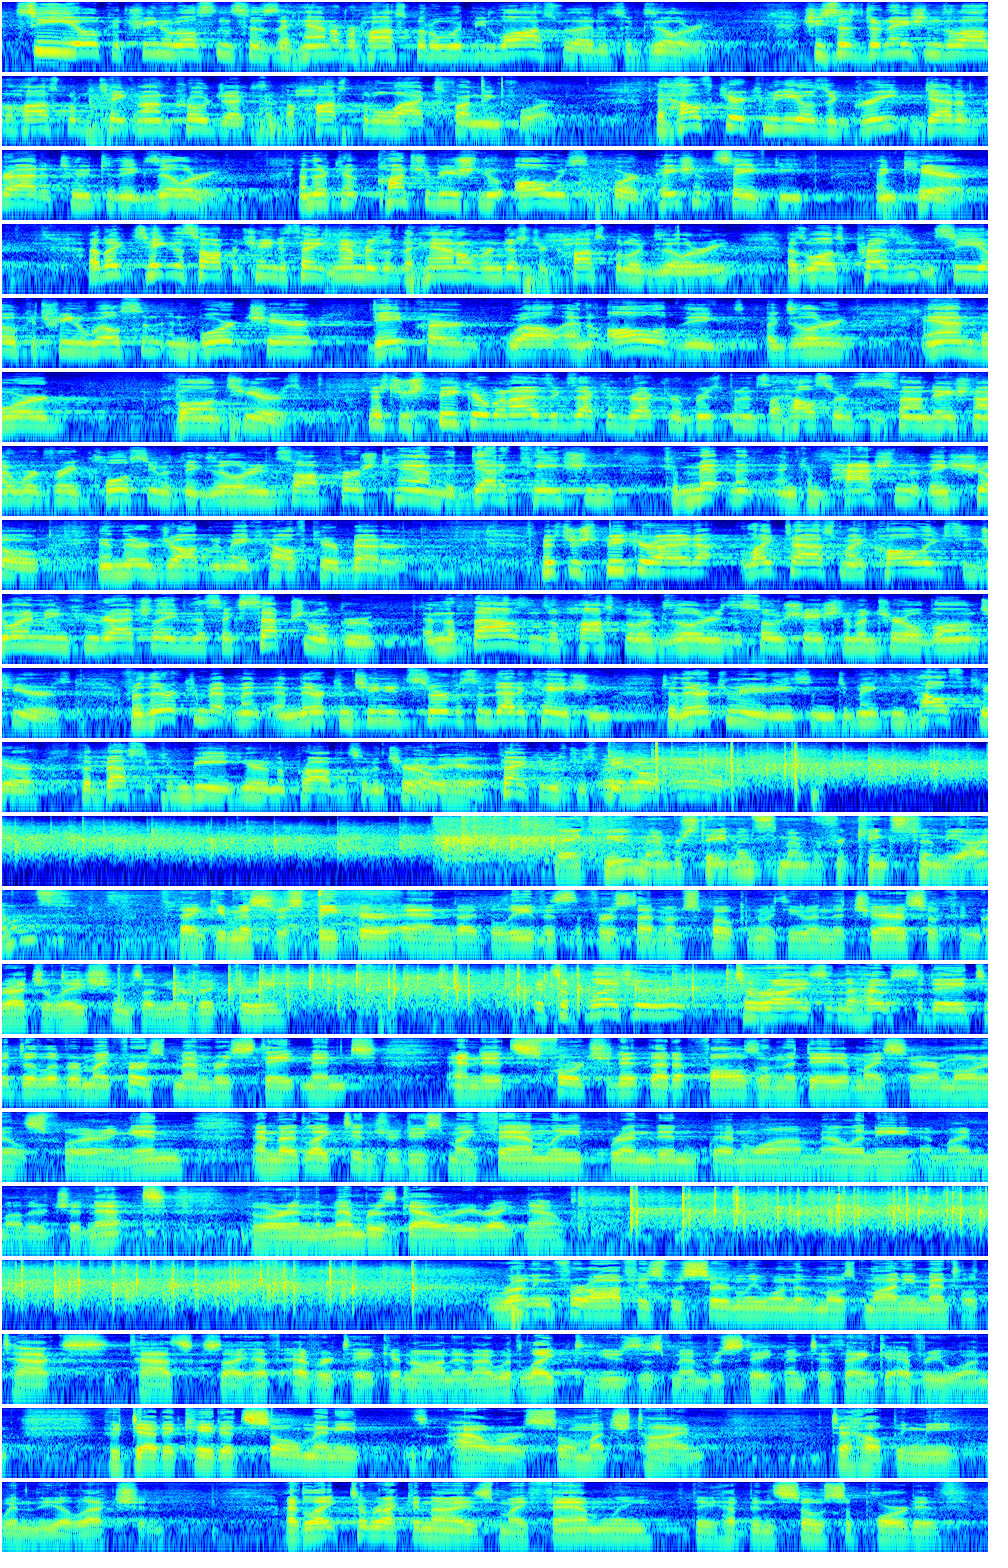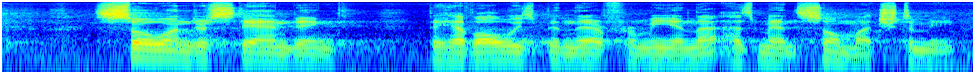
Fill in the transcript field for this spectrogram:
CEO Katrina Wilson says the Hanover Hospital would be lost without its auxiliary. She says donations allow the hospital to take on projects that the hospital lacks funding for. The Healthcare Committee owes a great debt of gratitude to the auxiliary and their contribution to always support patient safety and care. I'd like to take this opportunity to thank members of the Hanover and District Hospital Auxiliary, as well as President and CEO Katrina Wilson and Board Chair Dave Cardwell and all of the auxiliary and board volunteers. Mr. Speaker, when I was Executive Director of Bruce Peninsula Health Services Foundation, I worked very closely with the auxiliary and saw firsthand the dedication, commitment and compassion that they show in their job to make healthcare better. Mr. Speaker, I'd like to ask my colleagues to join me in congratulating this exceptional group and the thousands of Hospital Auxiliaries Association of Ontario volunteers for their commitment and their continued service and dedication to their communities and to making health care the best it can be here in the province of Ontario. Here, here. Thank you, Mr. Speaker. Thank you. Member statements. The member for Kingston and the Islands. Thank you, Mr. Speaker, and I believe it's the first time I've spoken with you in the chair, so congratulations on your victory. It's a pleasure to rise in the House today to deliver my first member's statement, and it's fortunate that it falls on the day of my ceremonial swearing in. And I'd like to introduce my family, Brendan, Benoit, Melanie, and my mother, Jeanette, who are in the members gallery right now. Running for office was certainly one of the most monumental tax, tasks I have ever taken on, and I would like to use this member statement to thank everyone who dedicated so many hours, so much time to helping me win the election. I'd like to recognize my family. They have been so supportive, so understanding. They have always been there for me, and that has meant so much to me.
